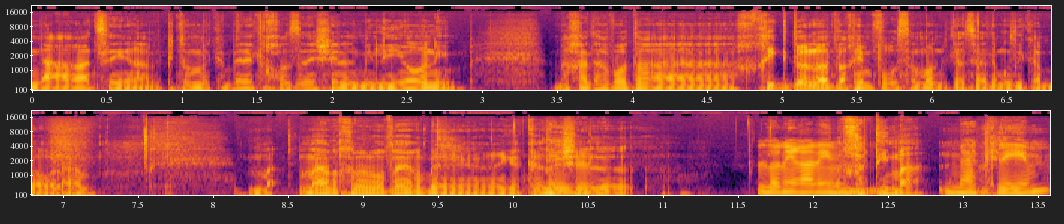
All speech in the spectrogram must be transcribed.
נערה צעירה, ופתאום מקבלת חוזה של מיליונים, באחת החברות הכי גדולות והכי מפורסמות בתעשיית המוזיקה בעולם. מה, מה בכלל עובר ברגע כזה זה- של לא נראה לי חתימה? מעכלים.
